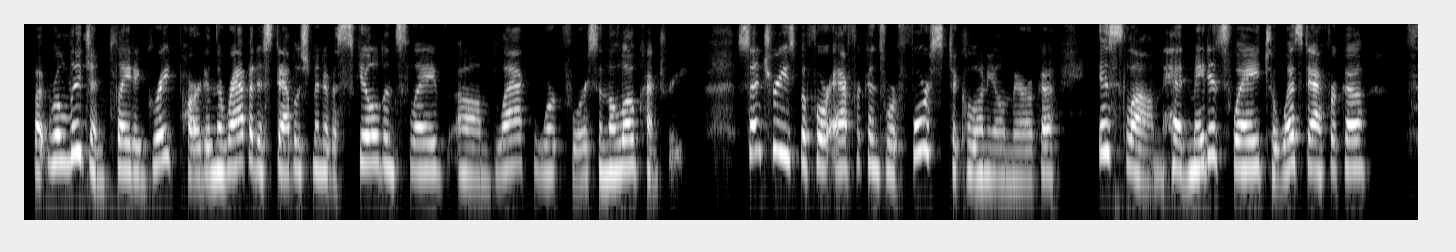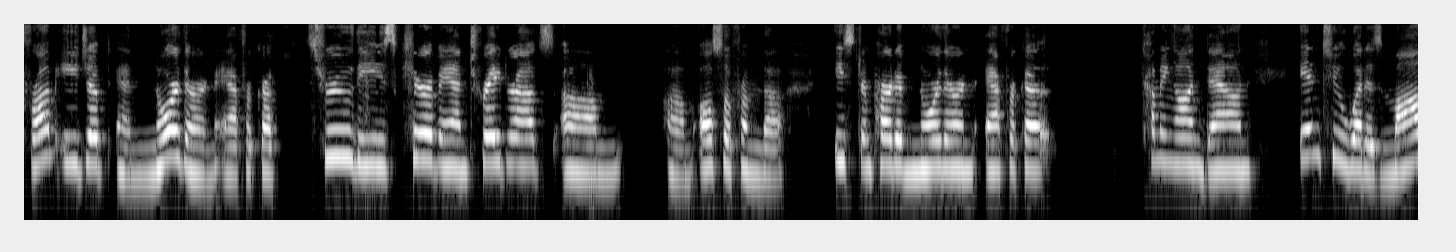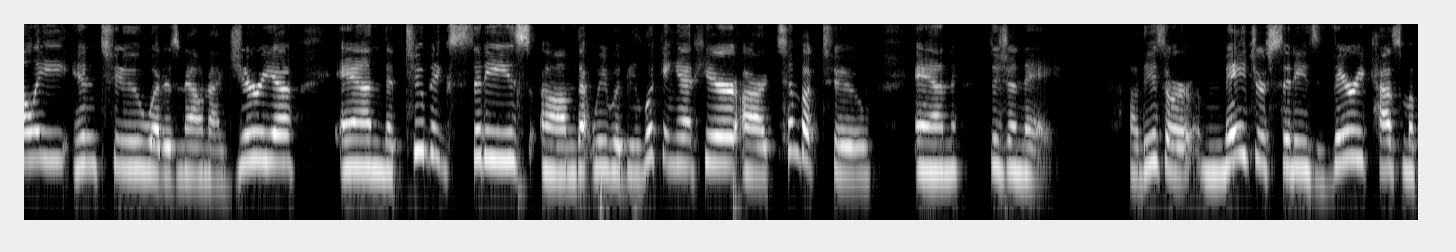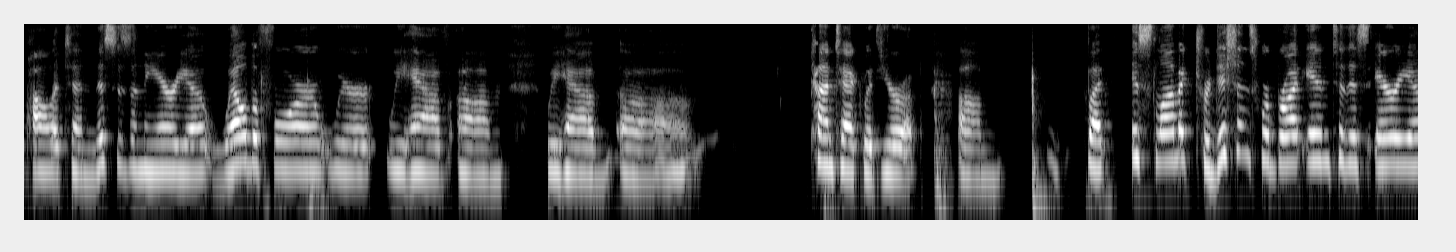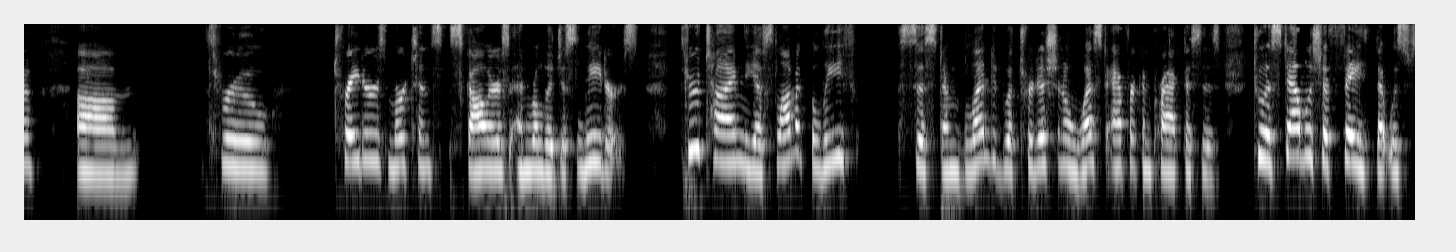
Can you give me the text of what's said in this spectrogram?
but religion played a great part in the rapid establishment of a skilled enslaved um, Black workforce in the Low Country. Centuries before Africans were forced to colonial America, Islam had made its way to West Africa from Egypt and Northern Africa through these caravan trade routes, um, um, also from the eastern part of Northern Africa, coming on down into what is Mali, into what is now Nigeria. And the two big cities um, that we would be looking at here are Timbuktu and Djenné. Uh, these are major cities, very cosmopolitan. This is in the area well before where we have um, we have uh, contact with Europe. Um, but Islamic traditions were brought into this area um, through traders, merchants, scholars, and religious leaders. Through time, the Islamic belief system blended with traditional West African practices to establish a faith that was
